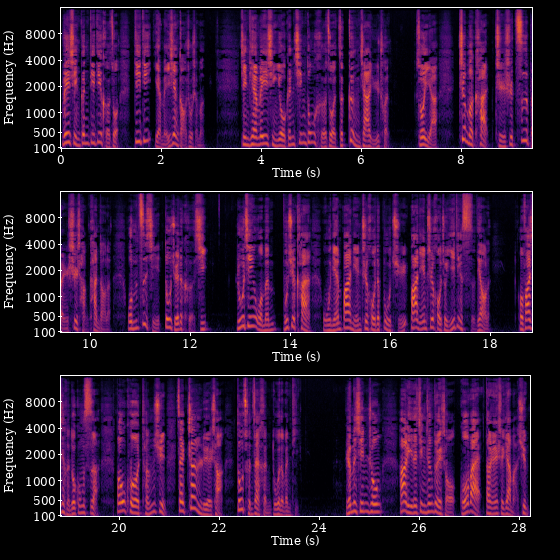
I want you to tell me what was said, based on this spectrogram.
微信跟滴滴合作，滴滴也没见搞出什么。”今天微信又跟京东合作，则更加愚蠢。所以啊，这么看只是资本市场看到了，我们自己都觉得可惜。如今我们不去看五年、八年之后的布局，八年之后就一定死掉了。我发现很多公司啊，包括腾讯，在战略上都存在很多的问题。人们心中阿里的竞争对手，国外当然是亚马逊，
